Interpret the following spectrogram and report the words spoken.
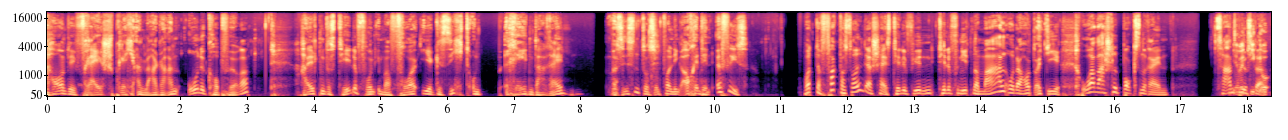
hauen die Freisprechanlage an, ohne Kopfhörer, halten das Telefon immer vor ihr Gesicht und reden da rein. Was ist denn das? Und vor allen Dingen auch in den Öffis. What the fuck? Was soll denn der Scheiß? Telefon telefoniert normal oder haut euch die Ohrwaschelboxen rein? Ja, Zahnbürste. Ohr-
